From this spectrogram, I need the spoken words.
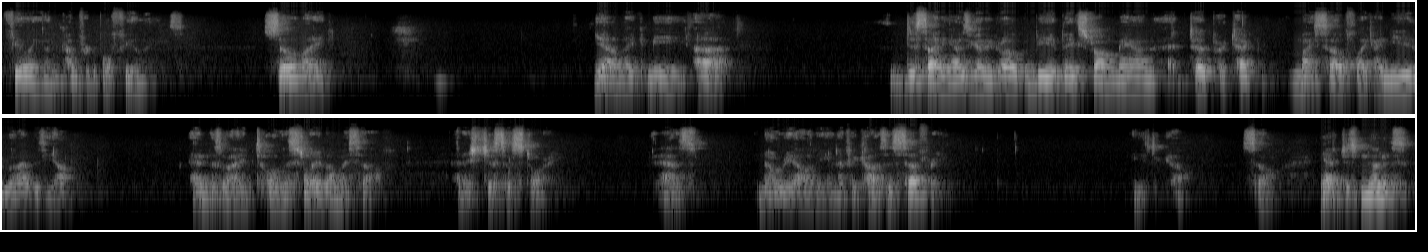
feeling uncomfortable feelings. So like yeah like me uh, deciding i was going to grow up and be a big strong man to protect myself like I needed when I was young. And so I told this story about myself. And it's just a story. It has no reality. And if it causes suffering, it needs to go. So Yeah, just notice,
